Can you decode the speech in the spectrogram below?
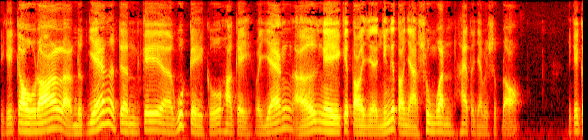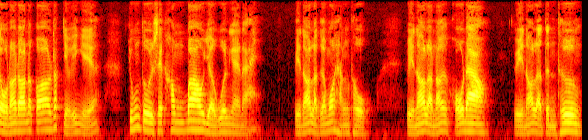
thì cái câu đó là được dán ở trên cái à, quốc kỳ của Hoa Kỳ và dán ở ngay cái tòa nhà, những cái tòa nhà xung quanh hai tòa nhà bị sụp đổ. Thì cái câu nói đó nó có rất nhiều ý nghĩa. Chúng tôi sẽ không bao giờ quên ngày này vì nó là cái mối hận thù vì nó là nói khổ đau vì nó là tình thương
